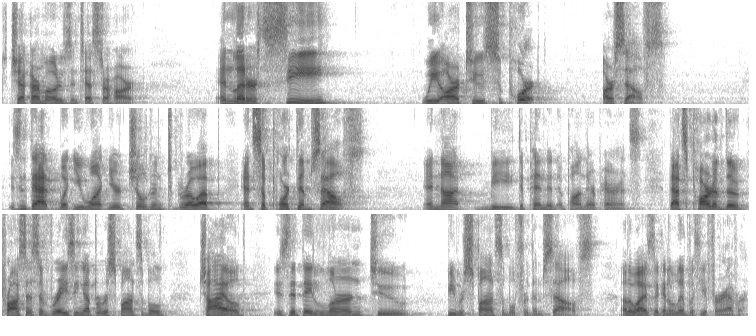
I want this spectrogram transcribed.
to check our motives and test our heart. And letter C, we are to support ourselves. Isn't that what you want your children to grow up and support themselves and not be dependent upon their parents? That's part of the process of raising up a responsible child is that they learn to be responsible for themselves. Otherwise, they're going to live with you forever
